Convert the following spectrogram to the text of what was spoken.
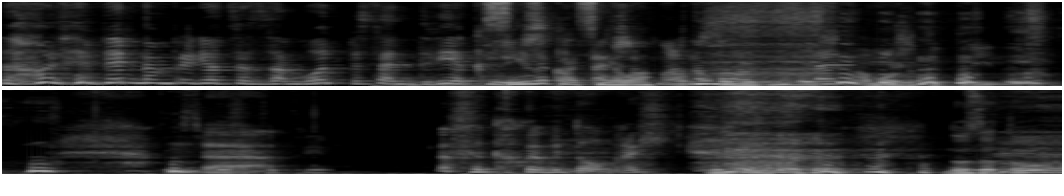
то теперь нам придется за год писать две книжки. С языка сняла. А, а может и три, да. Какой вы добрый. Но зато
